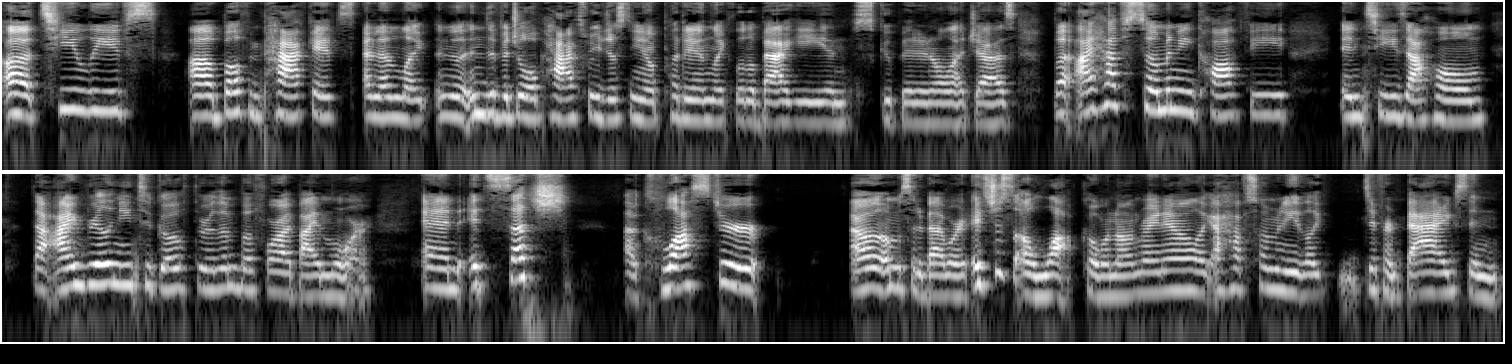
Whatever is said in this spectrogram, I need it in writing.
uh, tea leaves, uh, both in packets and then like in the individual packs where you just, you know, put in like little baggie and scoop it and all that jazz. But I have so many coffee and teas at home that I really need to go through them before I buy more. And it's such a cluster I almost said a bad word. It's just a lot going on right now. Like I have so many like different bags and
